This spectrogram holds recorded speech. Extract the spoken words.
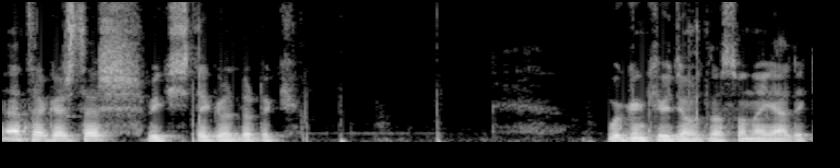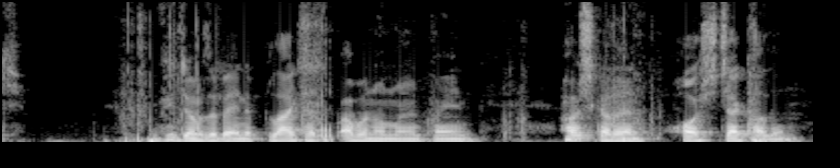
Evet arkadaşlar bir kişi de öldürdük. Bugünkü videomuzun sonuna geldik. Videomuzu beğenip like atıp abone olmayı unutmayın. Hoş kalın, hoşça kalın.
